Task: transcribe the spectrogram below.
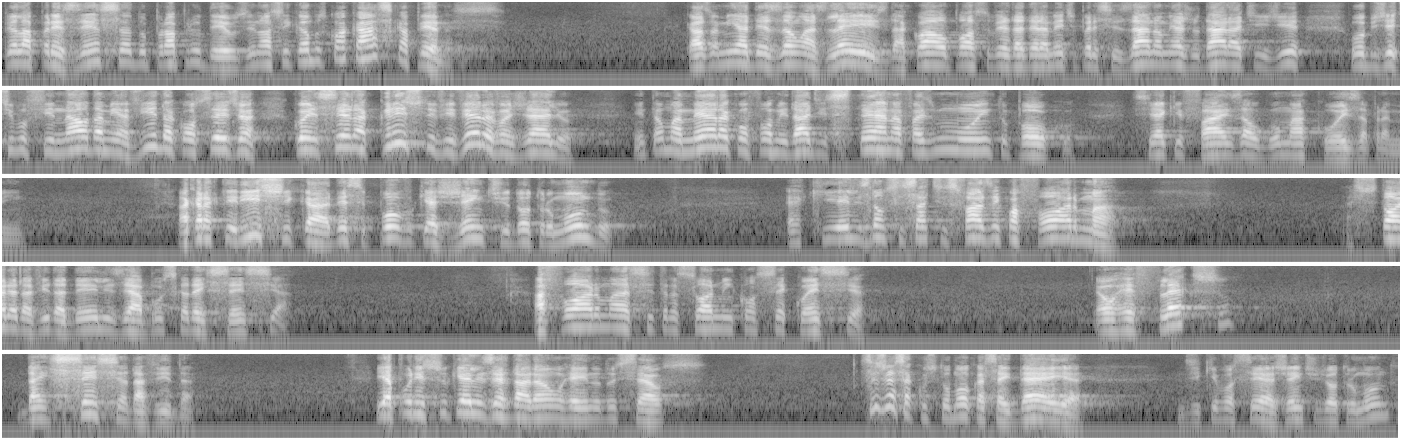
pela presença do próprio Deus e nós ficamos com a casca apenas. Caso a minha adesão às leis, da qual posso verdadeiramente precisar, não me ajudar a atingir o objetivo final da minha vida, qual seja conhecer a Cristo e viver o Evangelho, então uma mera conformidade externa faz muito pouco, se é que faz alguma coisa para mim. A característica desse povo que é gente do outro mundo é que eles não se satisfazem com a forma. A história da vida deles é a busca da essência. A forma se transforma em consequência. É o reflexo da essência da vida. E é por isso que eles herdarão o reino dos céus. Você já se acostumou com essa ideia de que você é gente de outro mundo?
